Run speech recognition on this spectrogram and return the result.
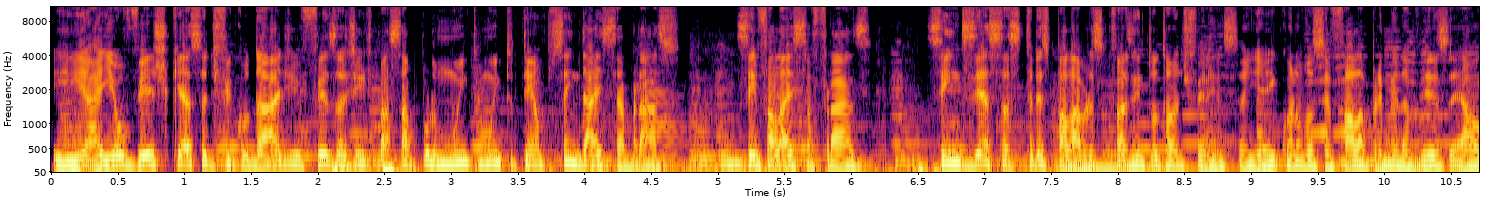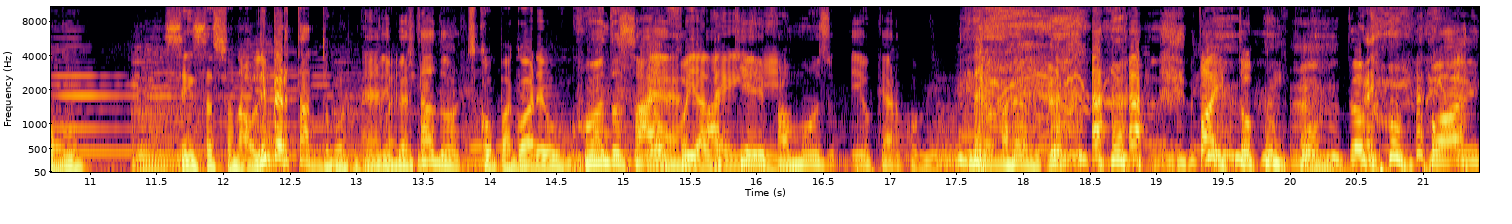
E aí eu vejo que essa dificuldade fez a gente passar por muito, muito tempo sem dar esse abraço, sem falar essa frase, sem dizer essas três palavras que fazem total diferença. E aí quando você fala a primeira vez é algo sensacional. Libertador, né? É, libertador. Desculpa, agora eu. Quando sai Eu fui além aquele e- famoso eu quero comer. É. Pai, tô com fome. Tô com fome.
